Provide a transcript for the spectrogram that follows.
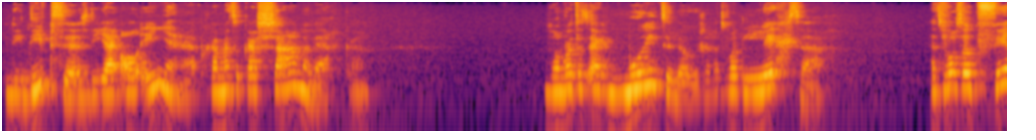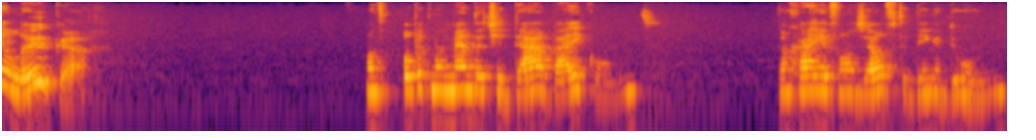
die dieptes die jij al in je hebt, gaan met elkaar samenwerken. Dus dan wordt het echt moeitelozer. Het wordt lichter. Het wordt ook veel leuker. Want op het moment dat je daarbij komt, dan ga je vanzelf de dingen doen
